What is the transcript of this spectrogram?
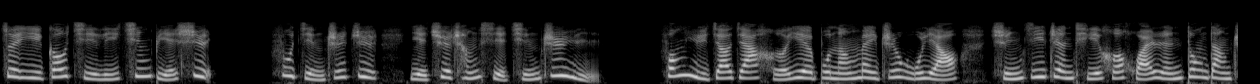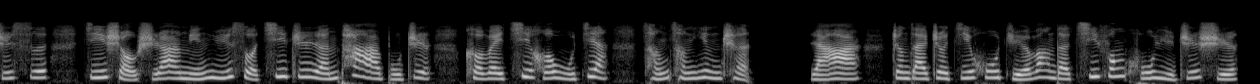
最易勾起离情别绪。赋景之句，也却成写情之语。风雨交加，荷叶不能寐之无聊？群鸡振啼和怀人动荡之思，鸡守时而鸣，与所期之人怕而不至，可谓契合无间，层层映衬。然而，正在这几乎绝望的凄风苦雨之时，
